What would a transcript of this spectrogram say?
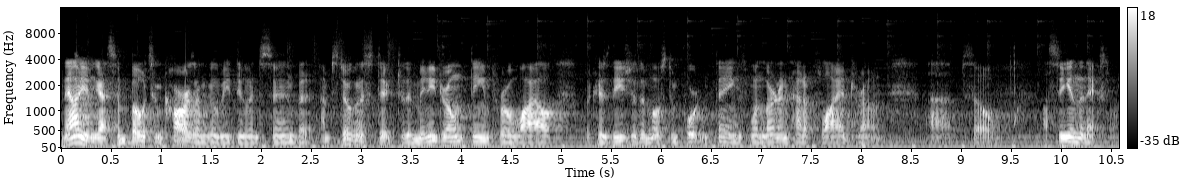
Now I even got some boats and cars I'm gonna be doing soon, but I'm still gonna stick to the mini drone theme for a while because these are the most important things when learning how to fly a drone. Uh, so I'll see you in the next one.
